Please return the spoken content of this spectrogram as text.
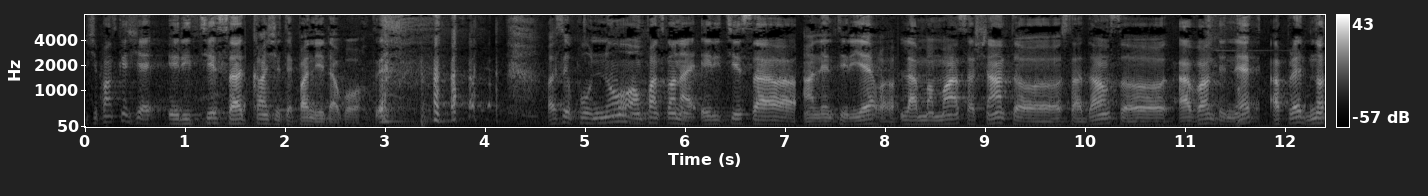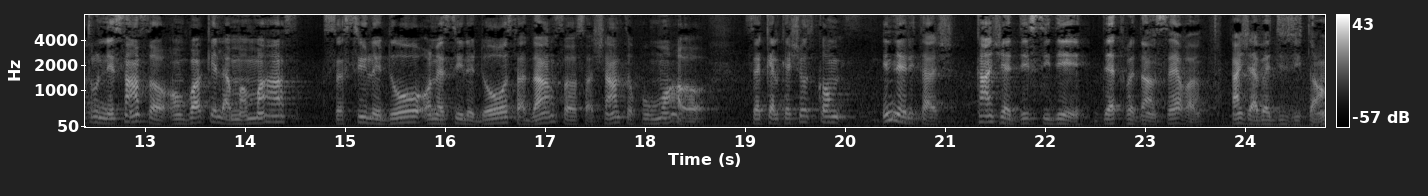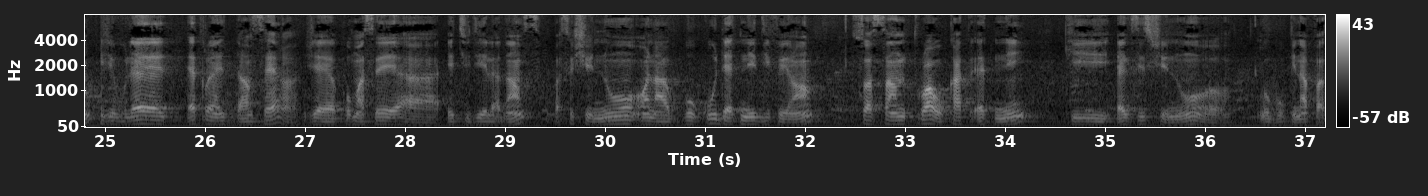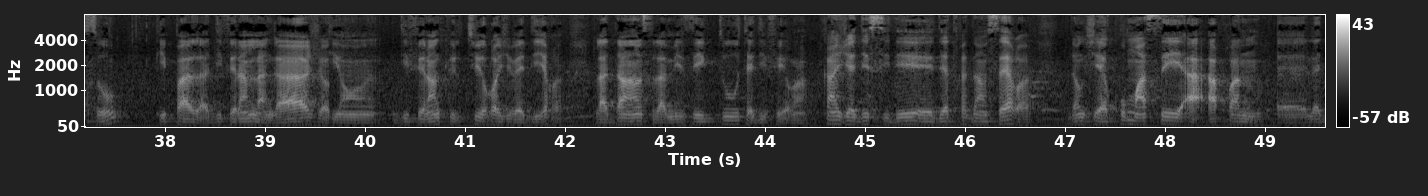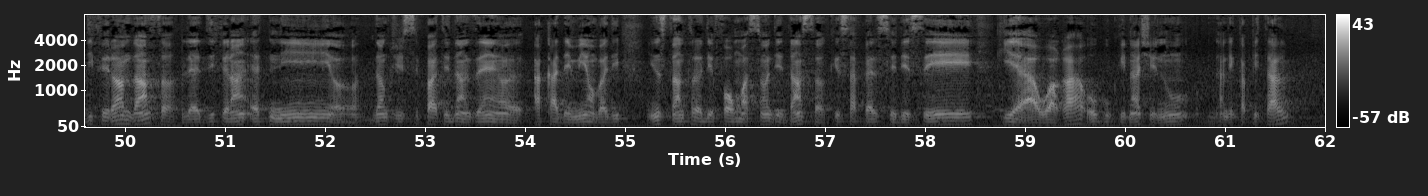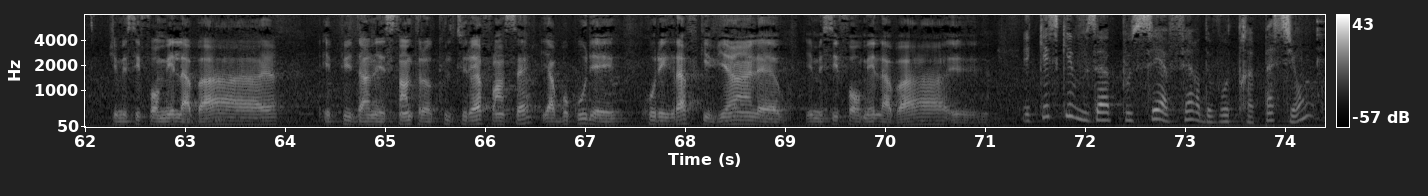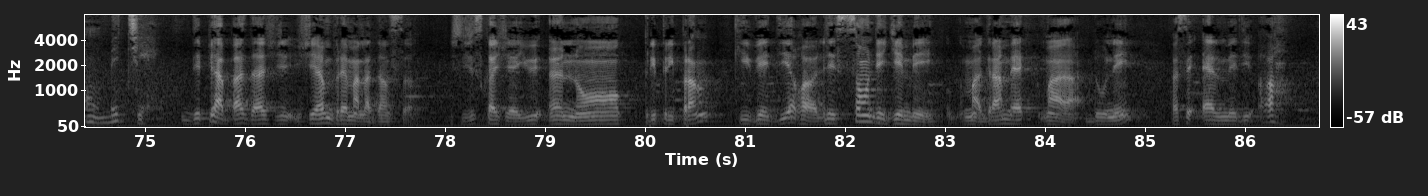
Je pense que j'ai hérité ça quand j'étais pas né d'abord. Parce que pour nous, on pense qu'on a hérité ça en l'intérieur. La maman, ça chante, euh, ça danse euh, avant de naître. Après notre naissance, on voit que la maman, c'est sur le dos, on est sur le dos, ça danse, ça chante. Pour moi, euh, c'est quelque chose comme un héritage. Quand j'ai décidé d'être danseur, quand j'avais 18 ans, je voulais être un danseur. J'ai commencé à étudier la danse parce que chez nous, on a beaucoup d'ethnies différentes, 63 ou 4 ethnies qui existent chez nous au Burkina Faso qui parlent différents langages, qui ont différentes cultures, je vais dire. La danse, la musique, tout est différent. Quand j'ai décidé d'être danseur, donc j'ai commencé à apprendre euh, les différentes danses, les différentes ethnies. Euh, donc je suis parti dans une euh, académie, on va dire, un centre de formation de danse qui s'appelle CDC, qui est à Ouara, au Burkina, chez nous, dans les capitales. Je me suis formé là-bas. Et puis dans les centres culturels français, il y a beaucoup de chorégraphes qui viennent. Je me suis formé là-bas. Et, qu'est-ce qui vous a poussé à faire de votre passion un métier? Depuis à bas d'âge, j'aime vraiment la danse. Jusqu'à j'ai eu un nom, Pri Pri Pran, qui veut dire le son de djembé. Ma grand-mère m'a donné parce qu'elle me dit, oh,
